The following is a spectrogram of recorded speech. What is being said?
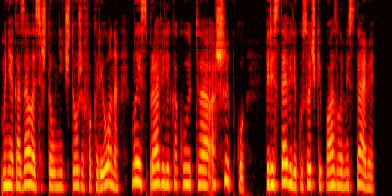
Мне казалось, что, уничтожив Акариона, мы исправили какую-то ошибку, переставили кусочки пазла местами,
